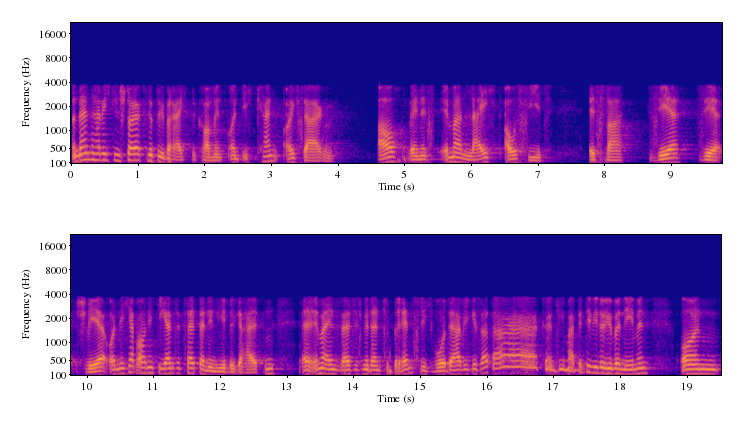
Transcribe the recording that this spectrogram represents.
Und dann habe ich den Steuerknüppel überreicht bekommen und ich kann euch sagen, auch wenn es immer leicht aussieht, es war sehr, sehr schwer und ich habe auch nicht die ganze Zeit dann den Hebel gehalten. Äh, immer als es mir dann zu brenzlig wurde, habe ich gesagt, ah, können Sie mal bitte wieder übernehmen. Und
